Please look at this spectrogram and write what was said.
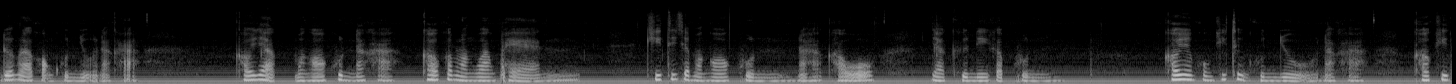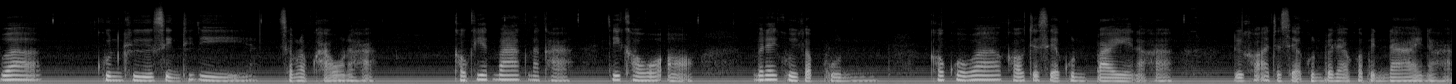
เรื่องราวของคุณอยู่นะคะ เขาอยากมาง้อคุณนะคะ เขากำลังวางแผน คิดที่จะมาง้อคุณนะคะเขาอยากคืนดีกับคุณ เขายังคงคิดถึงคุณอยู่นะคะ เขาคิดว่าคุณคือสิ่งที่ดีสำหรับเขานะคะ เขาเครียดมากนะคะ ที่เขาเออไม่ได้คุยกับคุณ เขากลัวว่าเขาจะเสียคุณไปนะคะ หรือเขาอาจจะเสียคุณไปแล้วก็เป็นได้นะคะ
